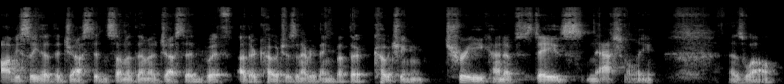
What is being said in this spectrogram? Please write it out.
Obviously, have adjusted, and some of them adjusted with other coaches and everything. But the coaching tree kind of stays nationally as well.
